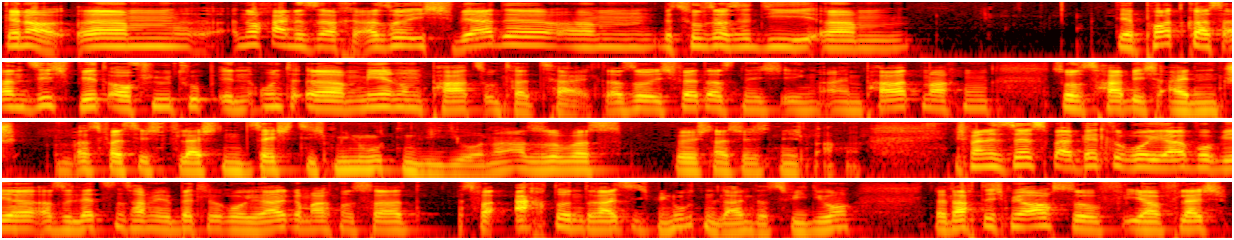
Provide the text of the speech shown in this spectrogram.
Genau, ähm, noch eine Sache. Also ich werde, ähm, beziehungsweise die, ähm, der Podcast an sich wird auf YouTube in unt- äh, mehreren Parts unterteilt. Also ich werde das nicht in einem Part machen, sonst habe ich einen, was weiß ich, vielleicht ein 60-Minuten-Video. Ne? Also sowas will ich natürlich nicht machen. Ich meine, selbst bei Battle Royale, wo wir, also letztens haben wir Battle Royale gemacht und es war, es war 38 Minuten lang, das Video. Da dachte ich mir auch so, ja, vielleicht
